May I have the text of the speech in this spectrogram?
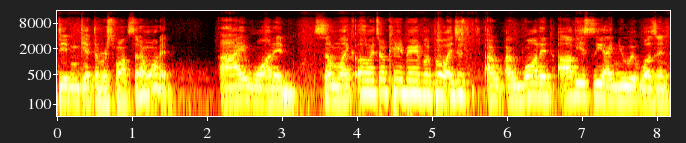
didn't get the response that i wanted i wanted some like oh it's okay babe blah, blah. i just I, I wanted obviously i knew it wasn't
